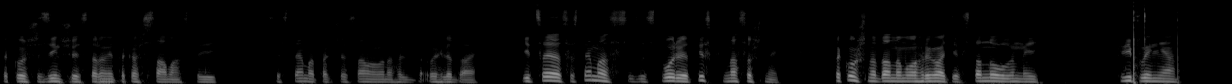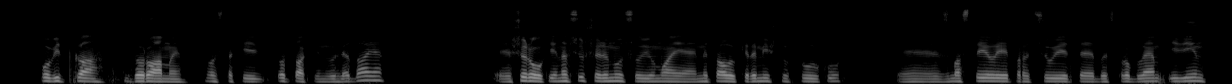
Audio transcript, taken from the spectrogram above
Також з іншої сторони така ж сама стоїть система, так же само вона виглядає. І ця система створює тиск на сошник. Також на даному агрегаті встановлений кріплення повідка до рами. Ось такий, отак він виглядає. Е, Широкий, на всю ширину свою має металокерамічну втулку. Е, Змастили, працюєте без проблем. І він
